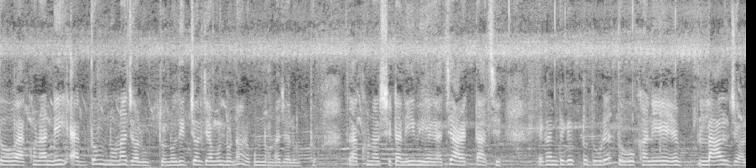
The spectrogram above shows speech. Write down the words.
তো এখন আর নেই, একদম নোনা জল উঠতো। নদীর জল যেমন নোনা, ওরকম নোনা জল উঠতো। তো এখন আর সেটা নেই, ভেঙে গেছে। আর একটা আছে, এখান থেকে একটু দূরে, তো ওখানে লাল জল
